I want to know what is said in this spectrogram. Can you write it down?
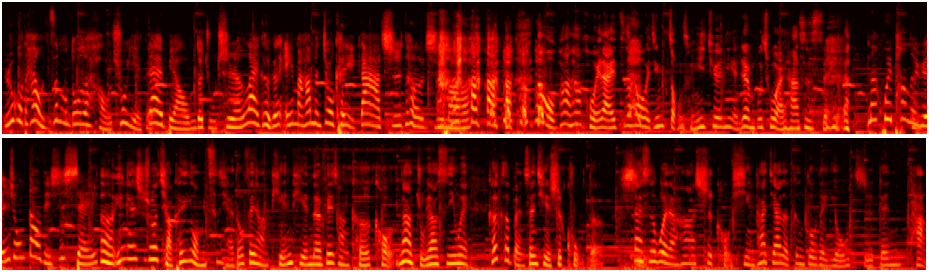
如果它有这么多的好处，也代表我们的主持人赖可跟艾玛他们就可以大吃特吃吗？那我怕他回来之后已经肿成一圈，你也认不出来他是谁了。那会胖的元凶到底是谁？嗯，应该是说巧克力我们吃起来都非常甜甜的，非常可口。那主要是因为可可本身其实是苦的，但是为了它适口性，它加了更多的油脂跟糖，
